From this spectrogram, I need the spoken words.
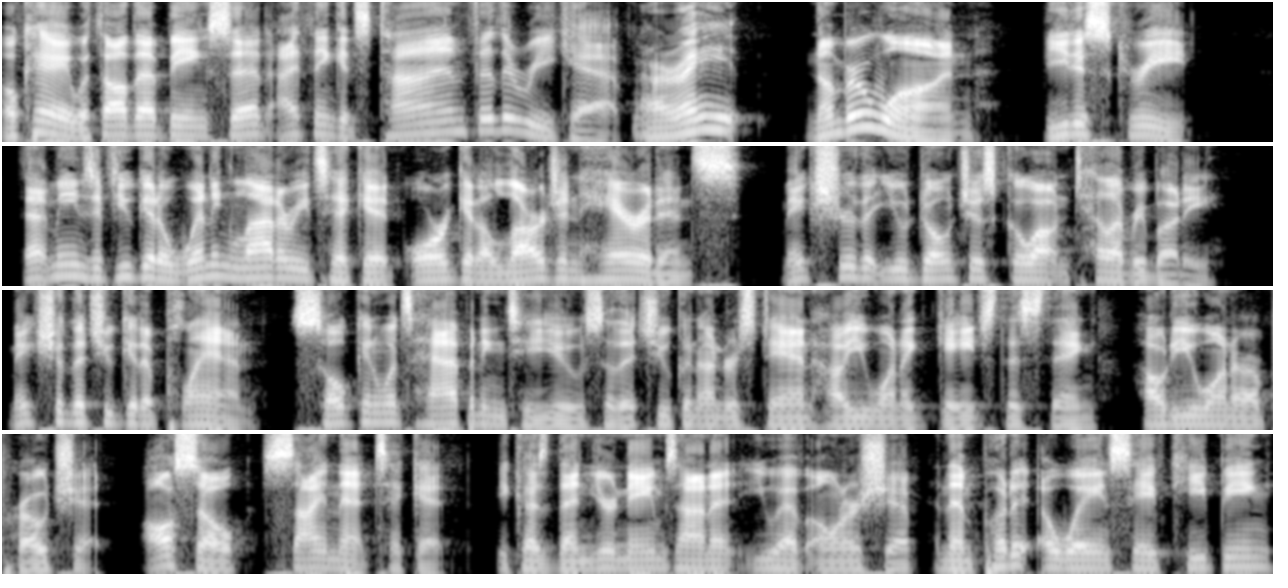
Okay, with all that being said, I think it's time for the recap. All right. Number one, be discreet. That means if you get a winning lottery ticket or get a large inheritance, make sure that you don't just go out and tell everybody. Make sure that you get a plan. Soak in what's happening to you so that you can understand how you want to gauge this thing. How do you want to approach it? Also, sign that ticket because then your name's on it, you have ownership, and then put it away in safekeeping.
